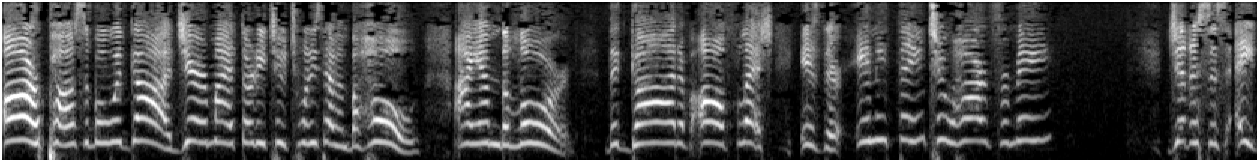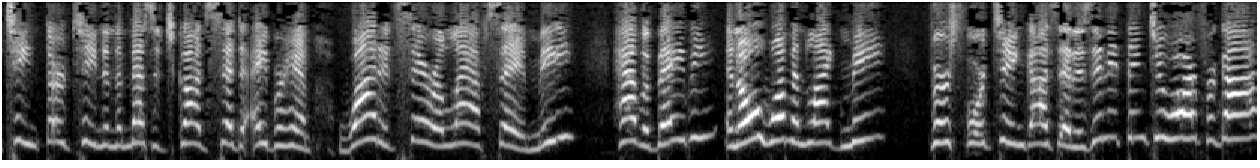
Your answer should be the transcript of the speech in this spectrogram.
are possible with God. Jeremiah 32, 27, behold, I am the Lord the God of all flesh. Is there anything too hard for me? Genesis 18, 13 in the message, God said to Abraham, why did Sarah laugh saying, me? Have a baby? An old woman like me? Verse 14, God said, is anything too hard for God?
